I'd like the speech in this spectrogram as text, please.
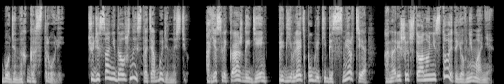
Бодиных гастролей. Чудеса не должны стать обыденностью. А если каждый день предъявлять публике бессмертие, она решит, что оно не стоит ее внимания.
